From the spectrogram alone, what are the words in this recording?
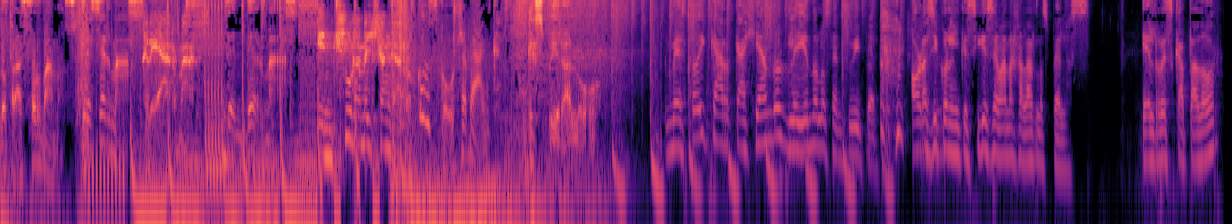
lo transformamos. Crecer más. crear más. Vender más. Enchúlame el changarro. Con Scotiabank. Espéralo. Me estoy carcajeando leyéndolos en Twitter. Ahora sí, con el que sigue se van a jalar los pelos. El rescatador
